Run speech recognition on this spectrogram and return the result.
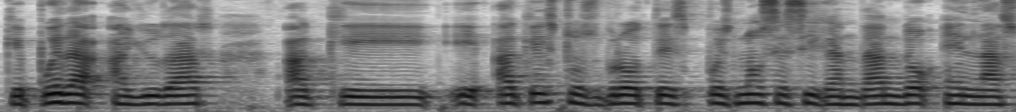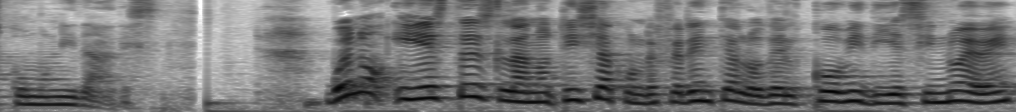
que pueda ayudar a que, eh, a que estos brotes pues no se sigan dando en las comunidades. Bueno, y esta es la noticia con referente a lo del COVID-19.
